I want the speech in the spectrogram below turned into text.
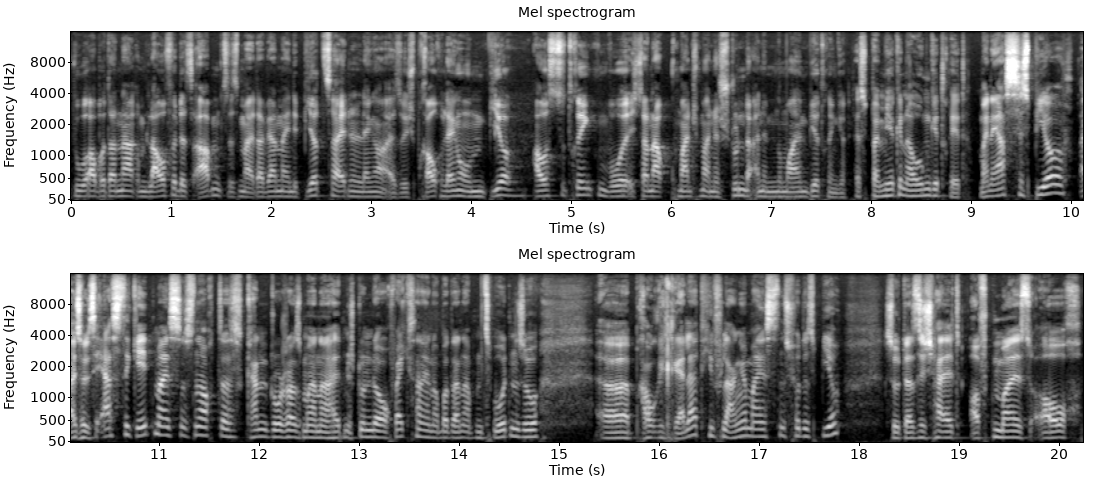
du aber danach im Laufe des Abends, das mal, da werden meine Bierzeiten länger. Also ich brauche länger, um ein Bier auszutrinken, wo ich dann auch manchmal eine Stunde an einem normalen Bier trinke. Das ist bei mir genau umgedreht. Mein erstes Bier, also das erste geht meistens noch, das kann durchaus mal eine halbe Stunde auch weg sein, aber dann ab dem zweiten so äh, brauche ich relativ lange meistens für das Bier, sodass ich halt oftmals auch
